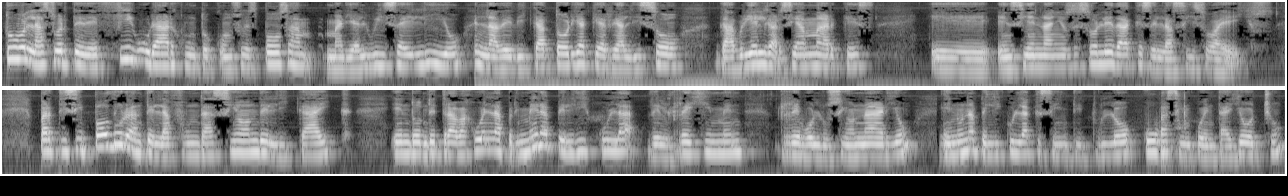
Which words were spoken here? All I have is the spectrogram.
Tuvo la suerte de figurar junto con su esposa María Luisa Elío en la dedicatoria que realizó Gabriel García Márquez eh, en Cien años de soledad que se las hizo a ellos. Participó durante la fundación del ICAIC, en donde trabajó en la primera película del régimen revolucionario, en una película que se intituló Cuba 58,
